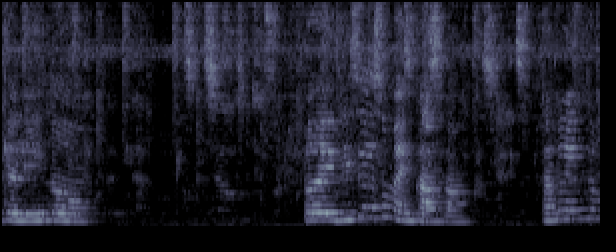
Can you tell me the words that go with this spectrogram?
qué lindo. Los edificios eso me encantan. Tan lindos.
